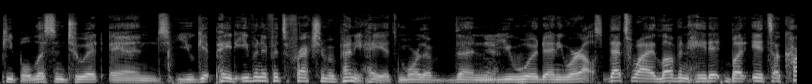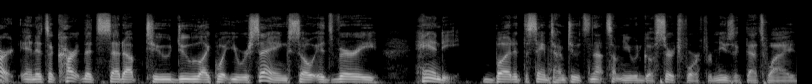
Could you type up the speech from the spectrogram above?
people listen to it and you get paid even if it's a fraction of a penny. Hey, it's more than, than you would anywhere else. That's why I love and hate it, but it's a cart and it's a cart that's set up to do like what you were saying. So it's very handy. But at the same time, too, it's not something you would go search for for music. That's why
